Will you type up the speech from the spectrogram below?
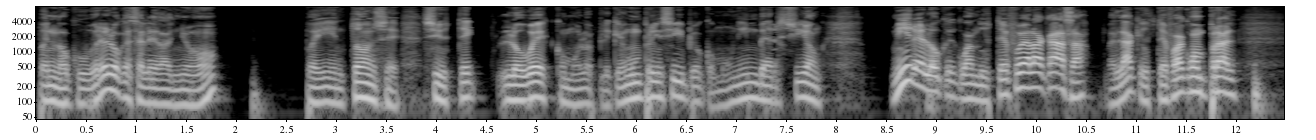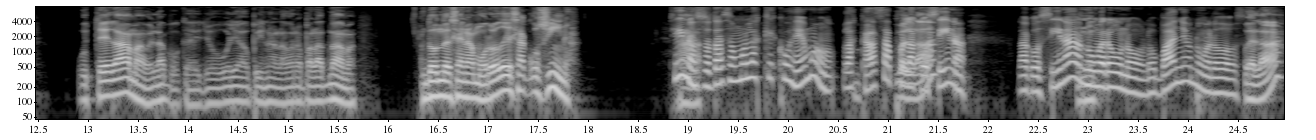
Pues no cubre lo que se le dañó. Pues entonces, si usted lo ve, como lo expliqué en un principio, como una inversión, mire lo que cuando usted fue a la casa, ¿verdad? Que usted fue a comprar, usted dama, ¿verdad? Porque yo voy a opinar ahora para las damas, donde se enamoró de esa cocina. Sí, ah. nosotras somos las que escogemos las casas por la cocina. La cocina, número uno, los baños, número dos. ¿Verdad?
